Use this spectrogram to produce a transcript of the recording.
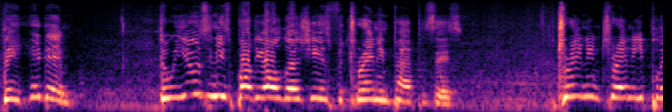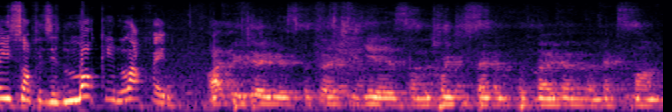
They hid him. They were using his body all those years for training purposes. Training trainee police officers, mocking, laughing. I've been doing this for 30 years on the 27th of November next month.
